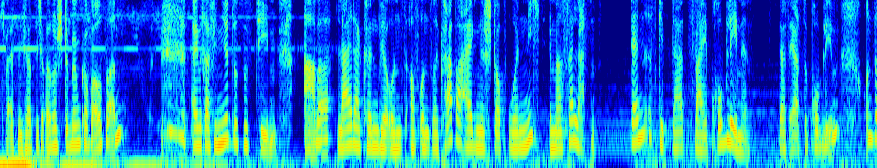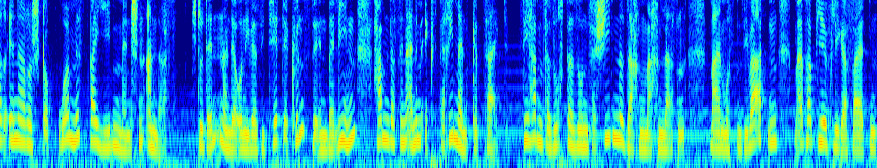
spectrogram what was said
Ich weiß nicht, hört sich eure Stimme im Kopf auch so an? Ein raffiniertes System. Aber leider können wir uns auf unsere körpereigene Stoppuhr nicht immer verlassen. Denn es gibt da zwei Probleme. Das erste Problem, unsere innere Stoppuhr misst bei jedem Menschen anders. Studenten an der Universität der Künste in Berlin haben das in einem Experiment gezeigt. Sie haben Versuchspersonen verschiedene Sachen machen lassen. Mal mussten sie warten, mal Papierflieger falten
